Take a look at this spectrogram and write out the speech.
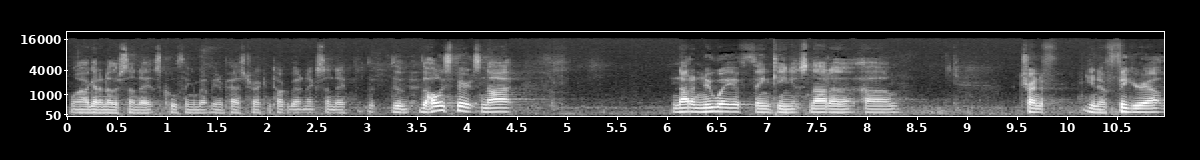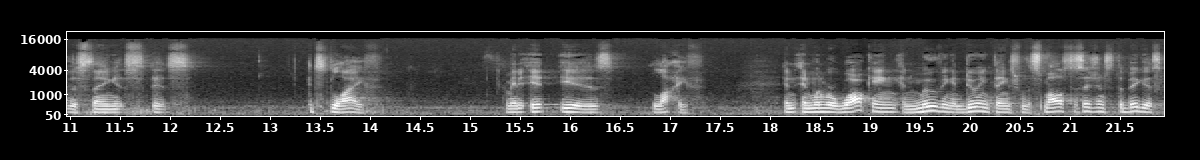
Well, I got another Sunday. It's a cool thing about being a pastor. I can talk about it next Sunday. The, the, the Holy Spirit's not not a new way of thinking. It's not a um, trying to you know figure out this thing. It's it's it's life. I mean, it is life. And, and when we're walking and moving and doing things from the smallest decisions to the biggest,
